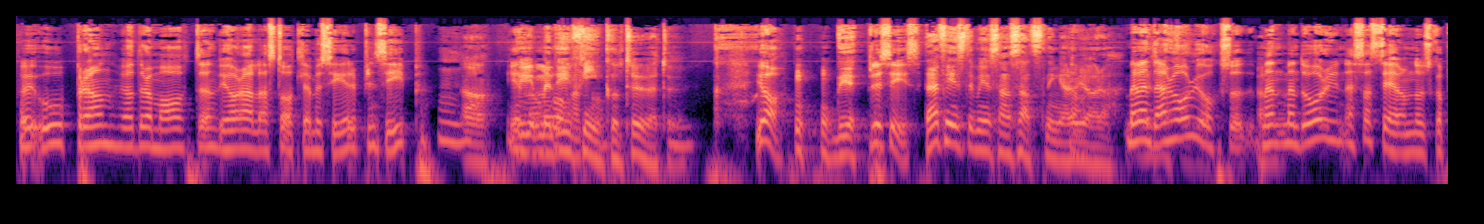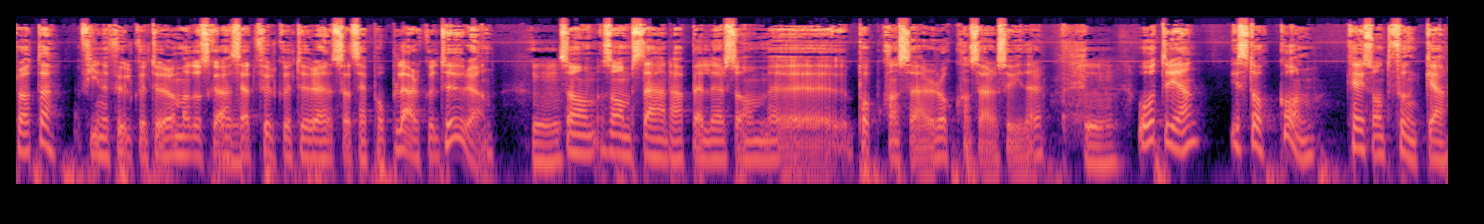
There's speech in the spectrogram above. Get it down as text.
Vi har Operan, vi har Dramaten, vi har alla statliga museer i princip. Ja. Det, Inom men det är finkultur, vet du. Ja, Det, precis. Där finns det minsann satsningar att göra. Men, men där har du också, men, men då har du nästa steg om du ska prata fin och fulkultur, om man då ska Mm. säga att fulkultur är så att säga populärkulturen. Som, som stand-up eller som eh, popkonserter, rockkonserter och så vidare. Mm. Återigen, i Stockholm kan ju sånt funka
